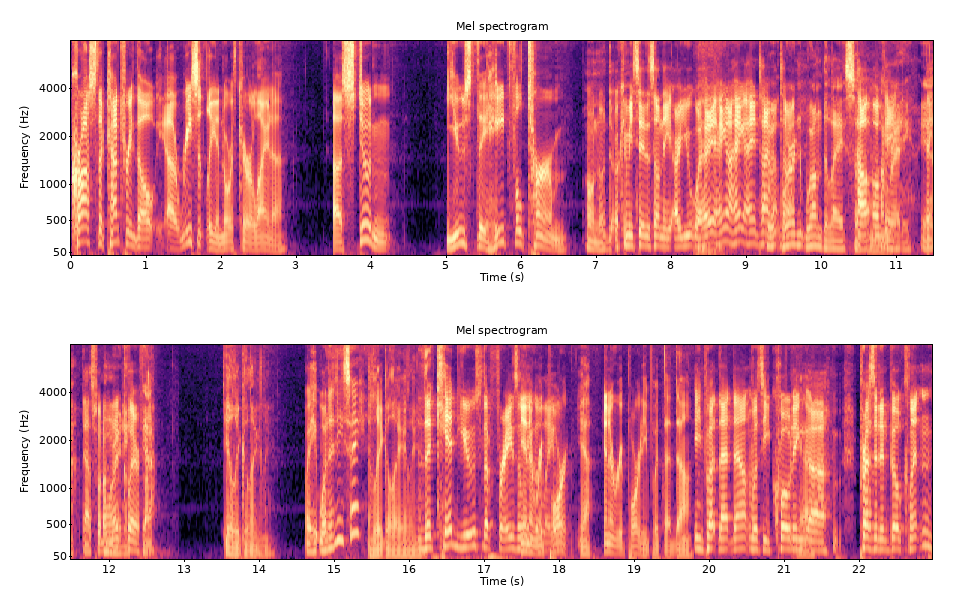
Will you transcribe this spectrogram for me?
Across the country, though, uh, recently in North Carolina, a student used the hateful term. Oh no! Can we say this on the? Are you? Well, hey, hang on, hang on, hang on. Time We're, out. Time we're, out. on- we're on delay, so How- I'm okay. ready. Yeah, Thank- that's what I I'm wanted to clarify. Yeah. Illegal alien. Wait, what did he say? Illegal alien. The kid used the phrase In a illegal alien. report. Yeah. In a report, he put that down. He put that down. Was he quoting Yeah. uh, President Bill Clinton,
